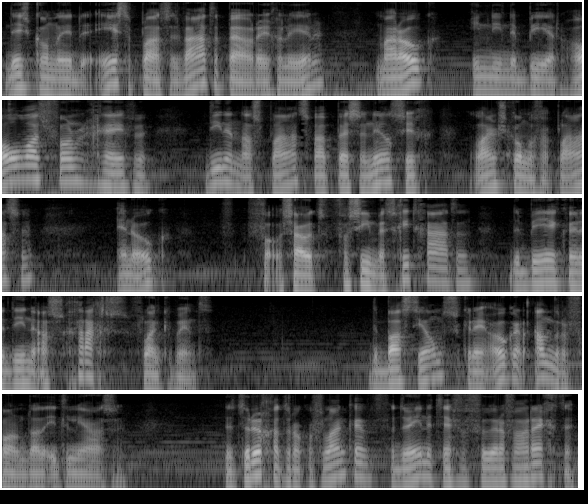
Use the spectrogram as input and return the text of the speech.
Deze kon in de eerste plaats het waterpeil reguleren, maar ook, indien de Beer hol was vormgegeven, dienen als plaats waar personeel zich langs konden verplaatsen en ook zou het voorzien met schietgaten de beer kunnen dienen als grachtsflankement. De bastions kregen ook een andere vorm dan de Italiaanse. De teruggetrokken flanken verdwenen ter verveuren van rechten.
